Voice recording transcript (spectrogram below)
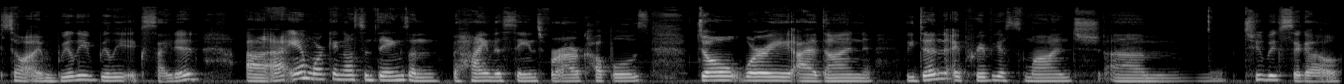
So I'm really, really excited. Uh, I am working on some things on behind the scenes for our couples. Don't worry, I have done. We did a previous launch um, two weeks ago,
